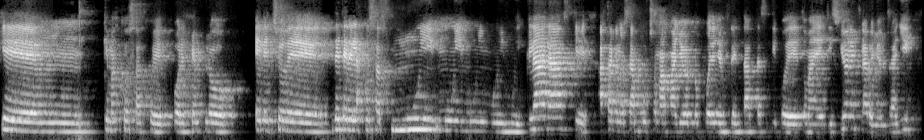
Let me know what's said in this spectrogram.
que, mm, ¿qué más cosas? Pues, por ejemplo, el hecho de, tener las cosas muy, muy, muy, muy, muy claras, que hasta que no seas mucho más mayor no puedes enfrentarte a ese tipo de toma de decisiones. Claro, yo entro allí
